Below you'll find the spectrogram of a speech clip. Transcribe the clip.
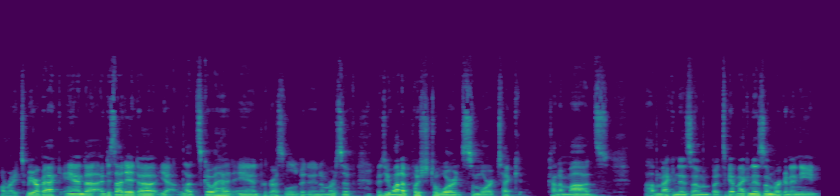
All right, we are back, and uh, I decided, uh, yeah, let's go ahead and progress a little bit in immersive. I do want to push towards some more tech kind of mods, uh, Mekanism, but to get Mekanism, we're going to need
